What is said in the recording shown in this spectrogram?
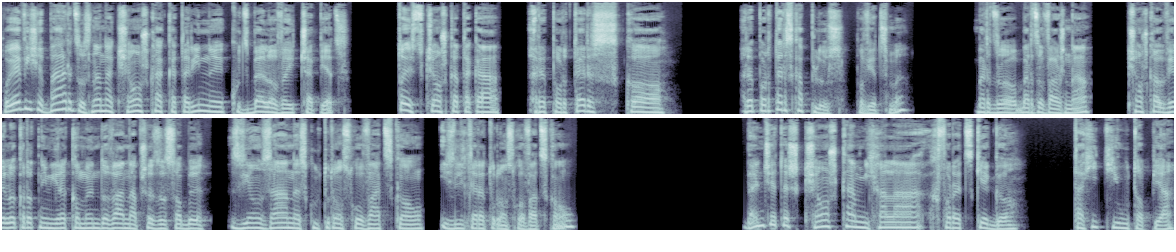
Pojawi się bardzo znana książka Katariny Kucbelowej-Czepiec. To jest książka taka reportersko, reporterska plus, powiedzmy. Bardzo, bardzo ważna. Książka wielokrotnie mi rekomendowana przez osoby związane z kulturą słowacką i z literaturą słowacką. Będzie też książka Michala Chworeckiego Tahiti Utopia.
